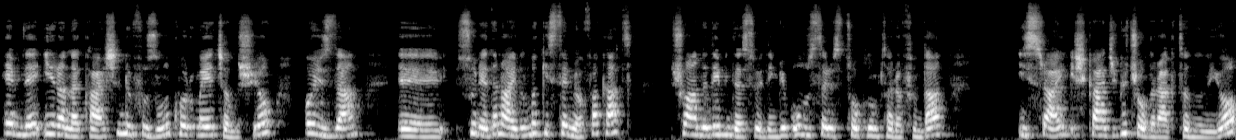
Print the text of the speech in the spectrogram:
Hem de İran'a karşı nüfuzunu korumaya çalışıyor. O yüzden e, Suriye'den ayrılmak istemiyor. Fakat şu anda demin de söylediğim gibi uluslararası toplum tarafından İsrail işgalci güç olarak tanınıyor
